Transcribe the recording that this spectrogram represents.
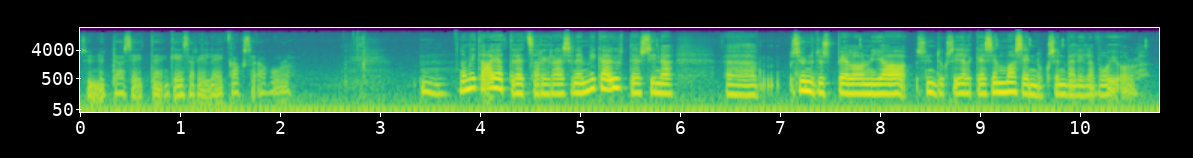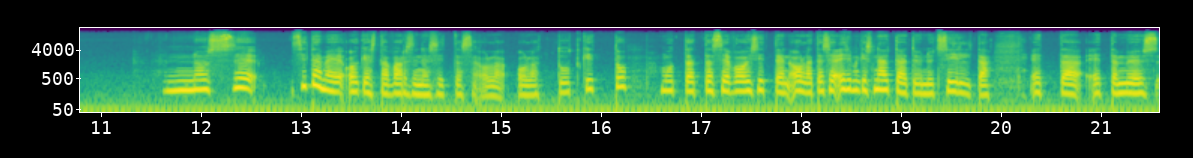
synnyttää sitten keisarin leikkauksen avulla. Mm. No mitä ajattelet Sari Raisinen, mikä yhteys siinä ö, synnytyspelon ja synnytyksen jälkeisen masennuksen välillä voi olla? No se sitä me ei oikeastaan varsinaisesti tässä olla, olla tutkittu, mutta että se voi sitten olla, että se esimerkiksi näyttäytyy nyt siltä, että, että myös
